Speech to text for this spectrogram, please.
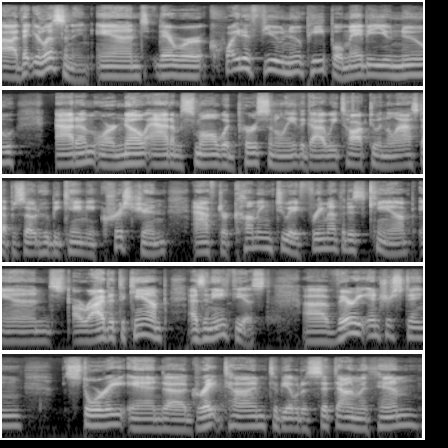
uh, that you're listening. And there were quite a few new people. Maybe you knew Adam or know Adam Smallwood personally, the guy we talked to in the last episode who became a Christian after coming to a Free Methodist camp and arrived at the camp as an atheist. Uh, very interesting story and a great time to be able to sit down with him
